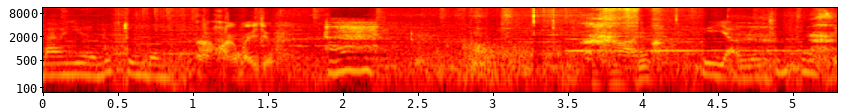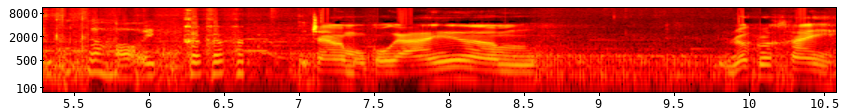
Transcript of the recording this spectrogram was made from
bao nhiêu là mức trung bình? À, khoảng 70 à. Hy vọng là chúng ta sẽ có cơ hội. Trang là một cô gái um, rất rất hay.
